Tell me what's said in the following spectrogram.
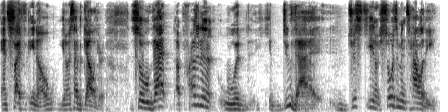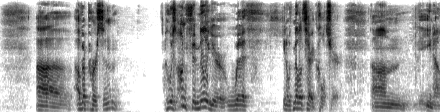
and side, you know, you know, side with Gallagher. So that a president would you know, do that just you know shows a mentality uh, of a person who is unfamiliar with you know with military culture. Um, you know,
